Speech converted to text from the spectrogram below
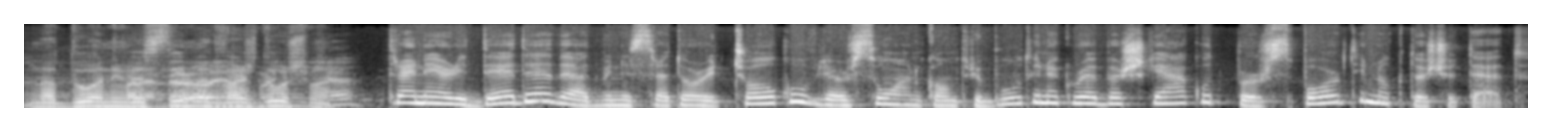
na duhen investime të vazhdueshme. Trajneri Dede dhe administratori Çoku vlerësuan kontributin e kryebashkiakut për sportin në këtë qytet.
